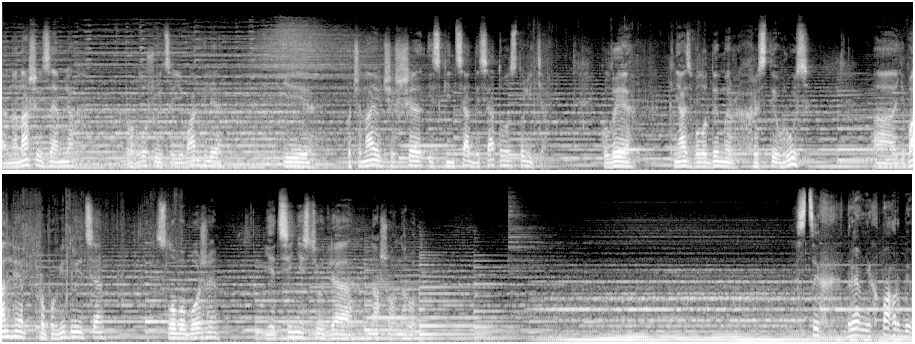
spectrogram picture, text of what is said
е, на наших землях проголошується Євангеліє і починаючи ще із кінця X століття, коли князь Володимир хрестив Русь, а Євангеліє проповідується, Слово Боже є цінністю для нашого народу. з цих древніх пагорбів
